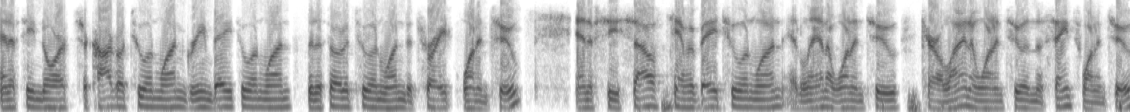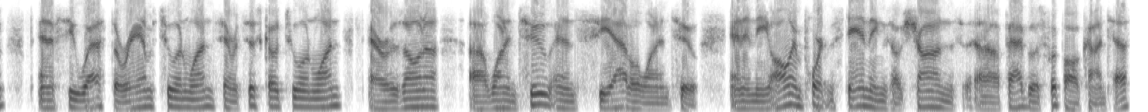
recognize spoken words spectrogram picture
NFC North, Chicago two and one, Green Bay two and one, Minnesota two and one, Detroit one and two. NFC South, Tampa Bay two and one, Atlanta one and two, Carolina one and two, and the Saints one and two. NFC West, the Rams two and one, San Francisco two and one, Arizona uh, one and two, and Seattle one and two. And in the all-important standings of Sean's uh, fabulous football contest,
